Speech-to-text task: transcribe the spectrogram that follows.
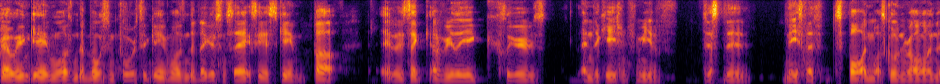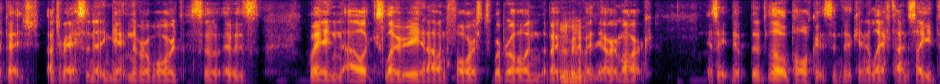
brilliant game, wasn't the most important game, wasn't the biggest and sexiest game, but it was like a really clear indication for me of just the Naismith spotting what's going wrong on the pitch, addressing it, and getting the reward. So it was when Alex Lowry and Alan Forrest were brought on about mm-hmm. about the hour mark. It's like the, the little pockets in the kind of left hand side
